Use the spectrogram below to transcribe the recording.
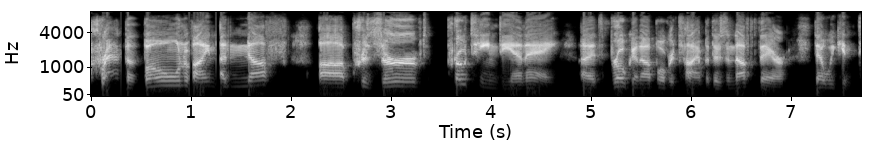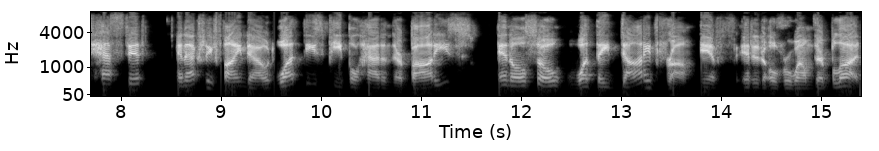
crack the bone, find enough uh, preserved protein DNA. Uh, it's broken up over time, but there's enough there that we can test it and actually find out what these people had in their bodies, and also what they died from if it had overwhelmed their blood.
